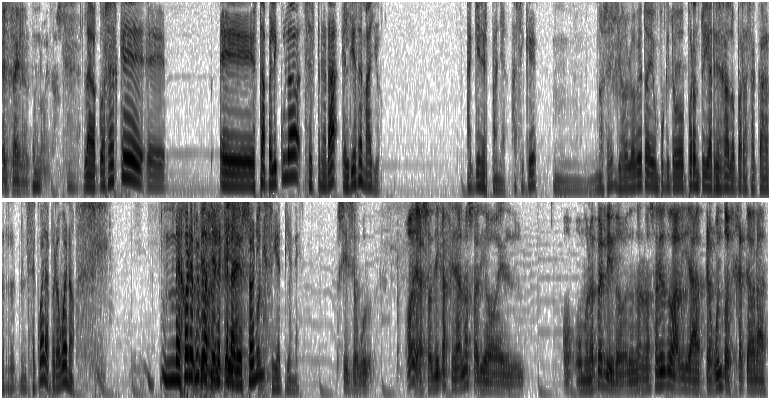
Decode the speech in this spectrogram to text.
el tráiler por lo menos. La cosa es que eh, eh, esta película se estrenará el 10 de mayo aquí en España. Así que, mm, no sé, yo lo veo todavía un poquito pronto y arriesgado para sacar secuela, pero bueno. Mejores vibraciones que la de Sonic sí que tiene. Sí, seguro. Oye, Sonic al final no salió el... O, o me lo he perdido, no, no ha salido todavía. Pregunto, fíjate ahora,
